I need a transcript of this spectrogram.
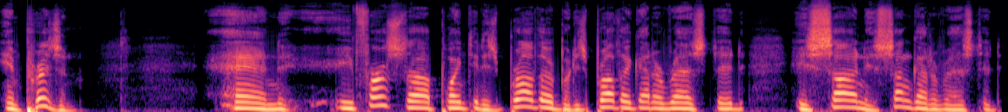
in prison. And he first uh, appointed his brother, but his brother got arrested. His son, his son got arrested.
